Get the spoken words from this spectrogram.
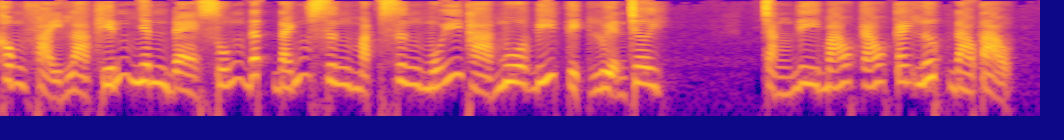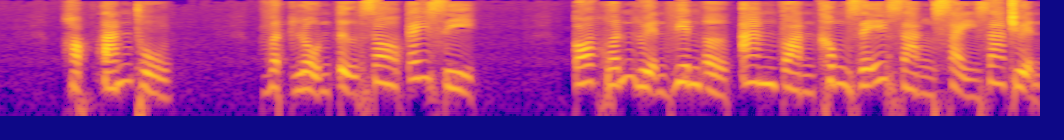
Không phải là khiến nhân đè xuống đất đánh sưng mặt sưng mũi thả mua bí tịch luyện chơi. Chẳng đi báo cáo cái lớp đào tạo. Học tán thủ. Vật lộn tự do cái gì. Có huấn luyện viên ở an toàn không dễ dàng xảy ra chuyện.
